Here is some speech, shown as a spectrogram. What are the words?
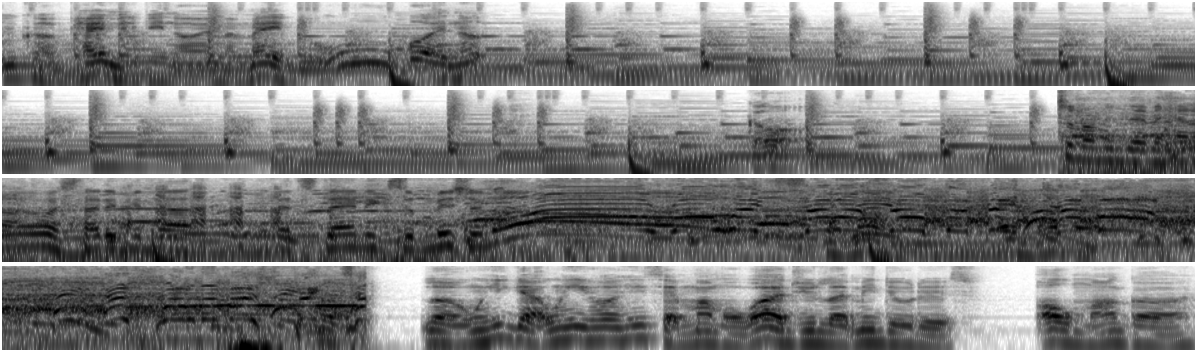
You couldn't pay me to be no MMA, but ooh boy, no. Oh, it's had him in that, in that standing submission. Oh! oh Look, when he got when he he said, "Mama, why'd you let me do this?" Oh my God.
